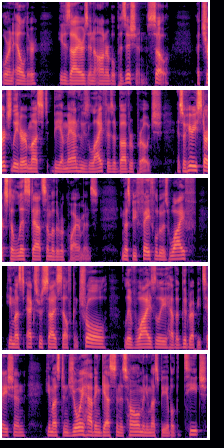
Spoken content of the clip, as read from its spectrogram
or an elder, he desires an honorable position. So, a church leader must be a man whose life is above reproach. And so here he starts to list out some of the requirements. He must be faithful to his wife. He must exercise self control, live wisely, have a good reputation. He must enjoy having guests in his home, and he must be able to teach.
